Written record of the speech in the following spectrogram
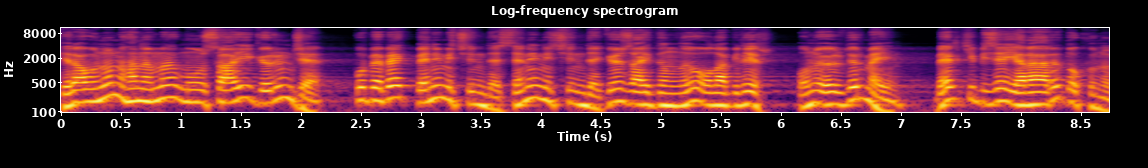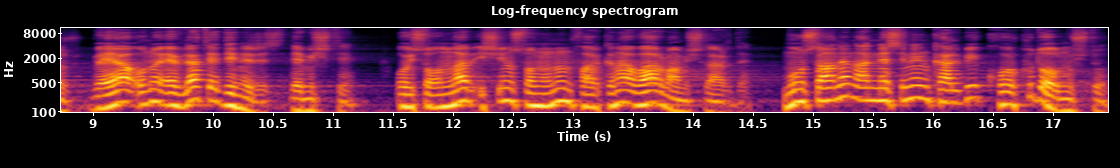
Firavun'un hanımı Musa'yı görünce bu bebek benim için de senin için de göz aydınlığı olabilir. Onu öldürmeyin. Belki bize yararı dokunur veya onu evlat ediniriz demişti. Oysa onlar işin sonunun farkına varmamışlardı. Musa'nın annesinin kalbi korku dolmuştu.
